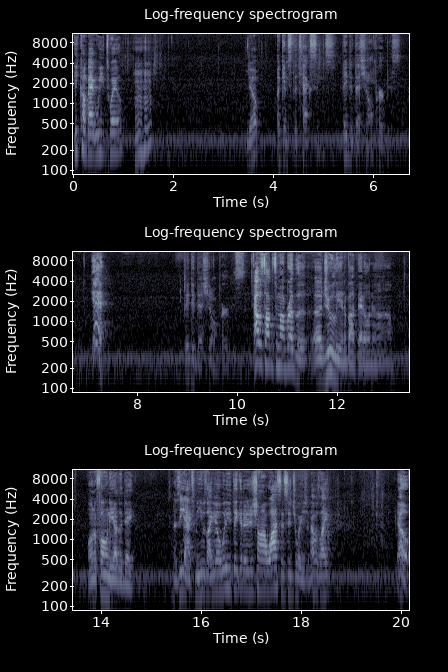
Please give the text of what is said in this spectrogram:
he come back week twelve. Mm-hmm. Yep. Against the Texans. They did that shit on purpose. Yeah, They did that shit on purpose. I was talking to my brother uh, Julian about that on um, on the phone the other day. Cause he asked me, he was like, "Yo, what do you think of the Deshaun Watson situation?" I was like, "Yo,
